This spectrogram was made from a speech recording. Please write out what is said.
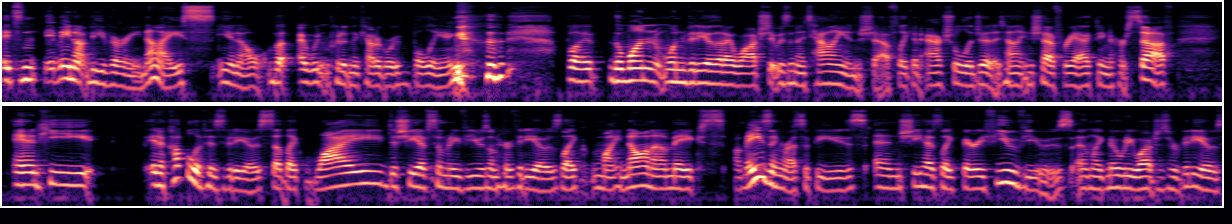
it's it may not be very nice you know but i wouldn't put it in the category of bullying. But the one one video that i watched it was an italian chef like an actual legit italian chef reacting to her stuff. And he in a couple of his videos said like why does she have so many views on her videos? Like my nana makes amazing recipes and she has like very few views and like nobody watches her videos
